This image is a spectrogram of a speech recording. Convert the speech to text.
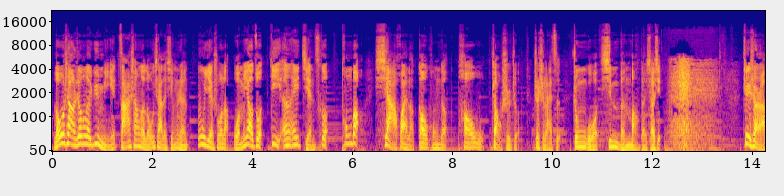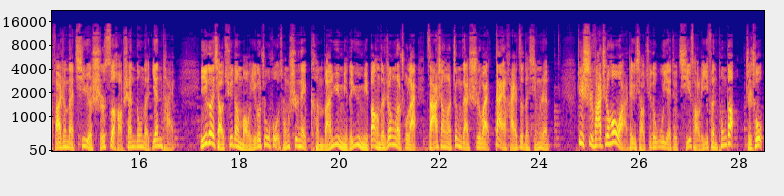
楼上扔了玉米砸伤了楼下的行人，物业说了我们要做 DNA 检测通报，吓坏了高空的抛物肇事者。这是来自中国新闻网的消息。这事儿啊，发生在七月十四号，山东的烟台，一个小区的某一个住户从室内啃完玉米的玉米棒子扔了出来，砸伤了正在室外带孩子的行人。这事发之后啊，这个小区的物业就起草了一份通告，指出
